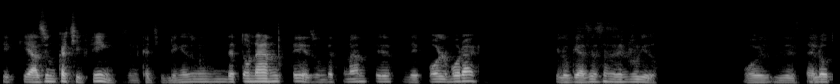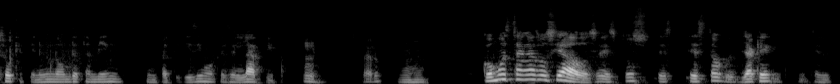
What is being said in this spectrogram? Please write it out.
que, hace un cachiflín. Pues el cachiflín es un detonante, es un detonante de pólvora que, lo que hace es hacer ruido. o está el otro que tiene un nombre también simpaticísimo, que es el látigo. Mm, claro. ¿Cómo están asociados estos, esto, ya que el,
